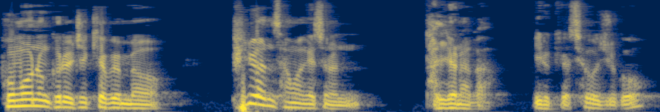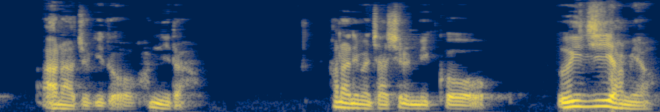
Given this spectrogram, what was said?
부모는 그를 지켜보며 필요한 상황에서는 달려나가 이렇게 세워주고 안아주기도 합니다. 하나님은 자신을 믿고 의지하며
